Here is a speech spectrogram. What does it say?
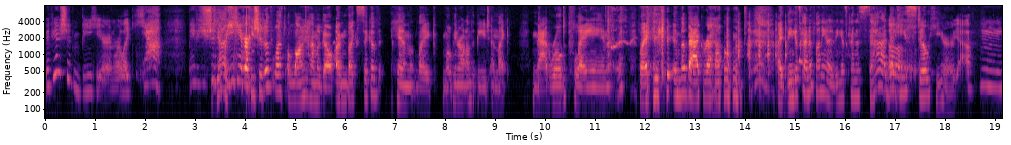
maybe I shouldn't be here. And we're like, yeah, maybe you shouldn't Yes, be here. He should have left a long time ago. I'm like sick of him like moping around on the beach and like Mad World playing like in the background. I think it's kind of funny and I think it's kind of sad that he's Oh. still here. yeah. Hmm.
